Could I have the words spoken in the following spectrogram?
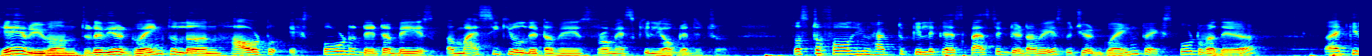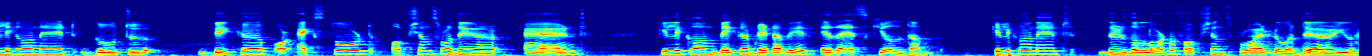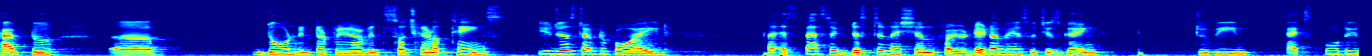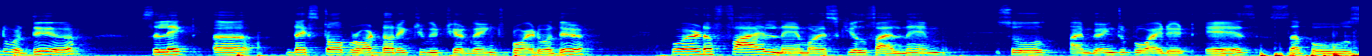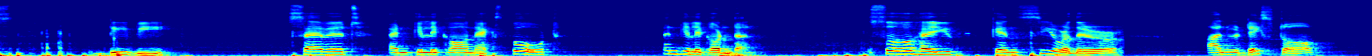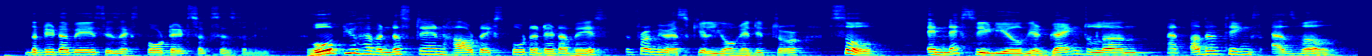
Hey everyone, today we are going to learn how to export a database or MySQL database from SQL Editor. First of all, you have to click a specific database which you are going to export over there. Right click on it, go to backup or export options for there and click on backup database as a SQL dump. Click on it, there's a lot of options provided over there. You have to uh, don't interfere with such kind of things you just have to provide a specific destination for your database which is going to be exported over there. Select a desktop or what directory which you are going to provide over there. Provide a file name or SQL file name. So I'm going to provide it as suppose db save it and click on export and click on done. So here you can see over there on your desktop the database is exported successfully. Hope you have understand how to export a database from your SQLyog editor. So in next video we are going to learn and other things as well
